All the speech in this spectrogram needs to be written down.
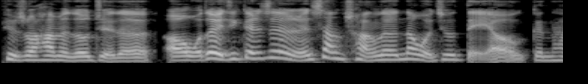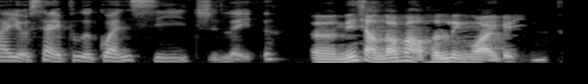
譬如说他们都觉得哦，我都已经跟这个人上床了，那我就得要跟他有下一步的关系之类的。呃，你想到刚好是另外一个因子，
